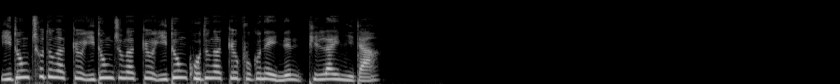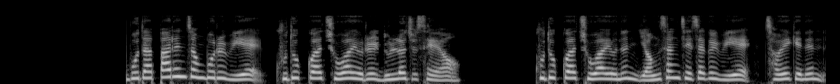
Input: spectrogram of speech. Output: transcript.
이동 초등학교, 이동 중학교, 이동 고등학교 부근에 있는 빌라입니다. 보다 빠른 정보를 위해 구독과 좋아요를 눌러주세요. 구독과 좋아요는 영상 제작을 위해 저에게는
